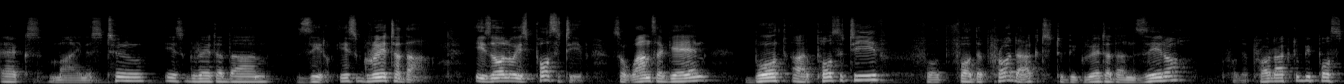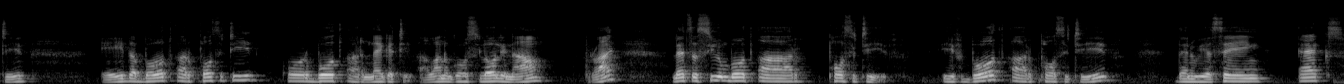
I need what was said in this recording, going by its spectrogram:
x minus 2 is greater than 0. Is greater than is always positive. So once again, both are positive for, for the product to be greater than 0, for the product to be positive, either both are positive or both are negative. I want to go slowly now, right? Let's assume both are positive. If both are positive, then we are saying x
